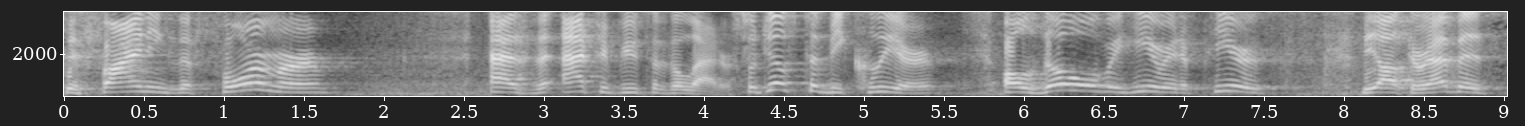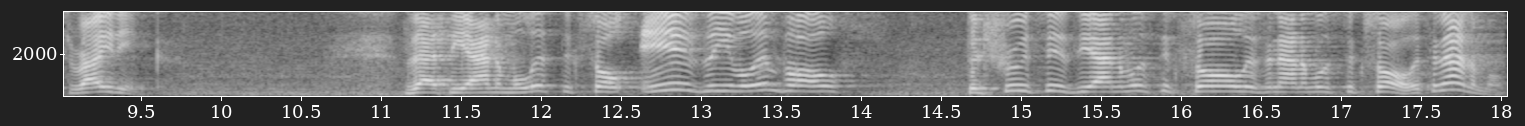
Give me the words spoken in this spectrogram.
defining the former as the attributes of the latter. So just to be clear, although over here it appears the Alter Rebbe is writing that the animalistic soul is the evil impulse, the truth is, the animalistic soul is an animalistic soul. It's an animal.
